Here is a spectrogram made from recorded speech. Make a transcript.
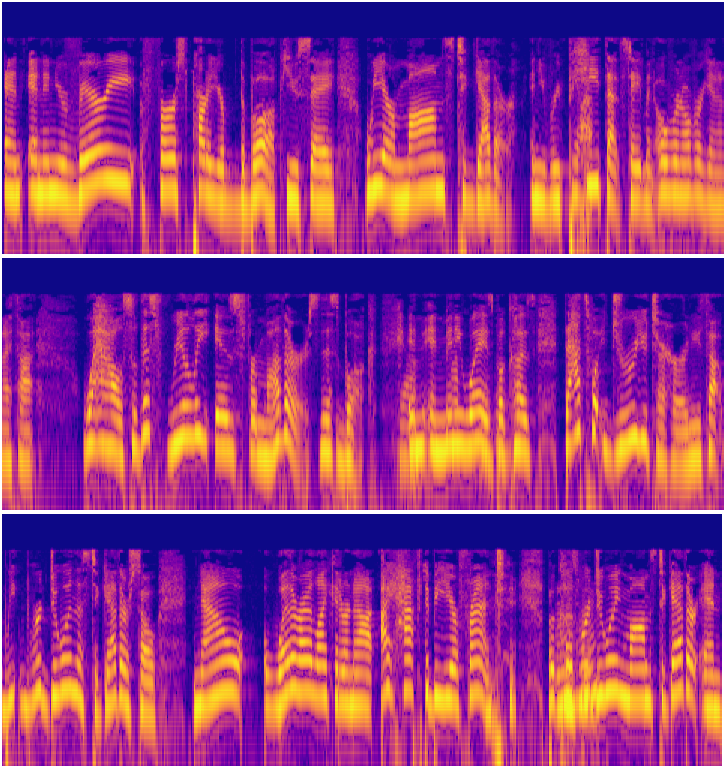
and and in your very first part of your the book you say we are moms together, and you repeat that statement over and over again. And I thought, wow, so this really is for mothers. This book in in many ways because that's what drew you to her, and you thought we we're doing this together. So now whether I like it or not, I have to be your friend because we're mm-hmm. doing moms together and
